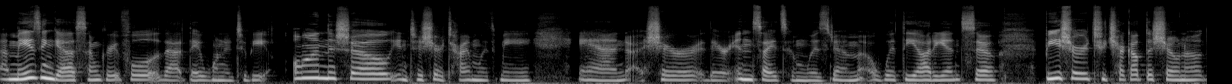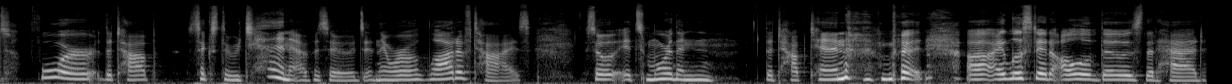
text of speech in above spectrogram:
amazing guests. I'm grateful that they wanted to be on the show and to share time with me and share their insights and wisdom with the audience. So be sure to check out the show notes for the top six through 10 episodes. And there were a lot of ties. So it's more than the top 10, but uh, I listed all of those that had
